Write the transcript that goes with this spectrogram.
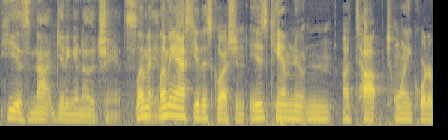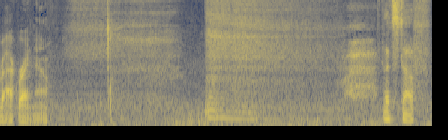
he is not getting another chance. Let me let me ask you this question: Is Cam Newton a top twenty quarterback right now? That's tough.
